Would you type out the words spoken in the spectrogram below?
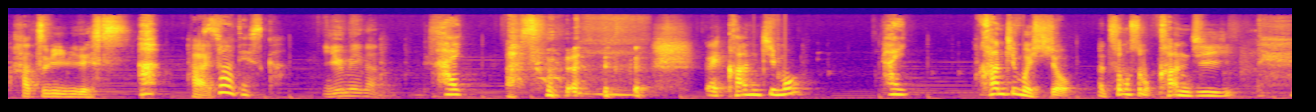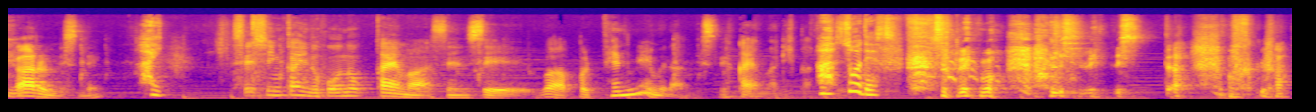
初耳です。あ、はい。そうですか。有名なのです。はい。あ、そうなんですか。え、漢字も？はい。漢字も一緒。そもそも漢字があるんですね。はい。精神科医の方の加山先生は、これペンネームなんですね。加山理香。あ、そうです。それも初めて知った。僕は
